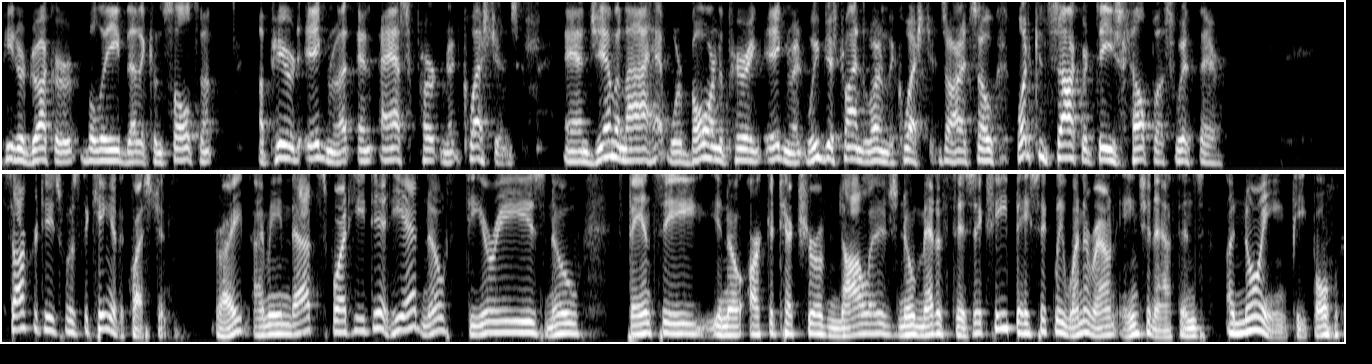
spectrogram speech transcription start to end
Peter Drucker believed that a consultant appeared ignorant and asked pertinent questions. And Jim and I have, were born appearing ignorant. We're just trying to learn the questions. All right. So, what can Socrates help us with there? Socrates was the king of the question, right? I mean, that's what he did. He had no theories, no fancy, you know, architecture of knowledge, no metaphysics. He basically went around ancient Athens annoying people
